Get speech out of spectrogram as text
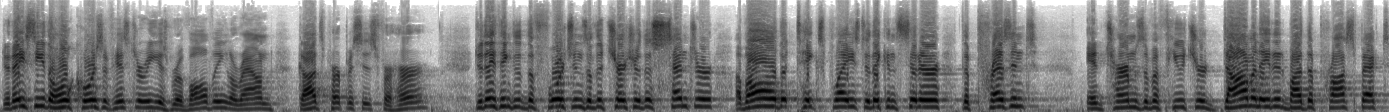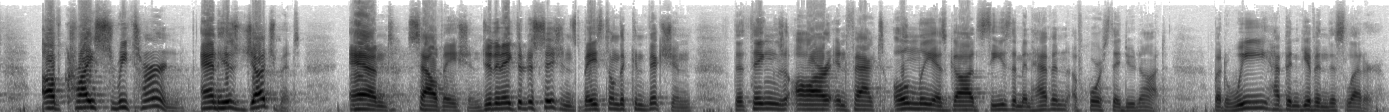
Do they see the whole course of history as revolving around God's purposes for her? Do they think that the fortunes of the church are the center of all that takes place? Do they consider the present in terms of a future dominated by the prospect of Christ's return and his judgment and salvation? Do they make their decisions based on the conviction that things are, in fact, only as God sees them in heaven? Of course, they do not. But we have been given this letter.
